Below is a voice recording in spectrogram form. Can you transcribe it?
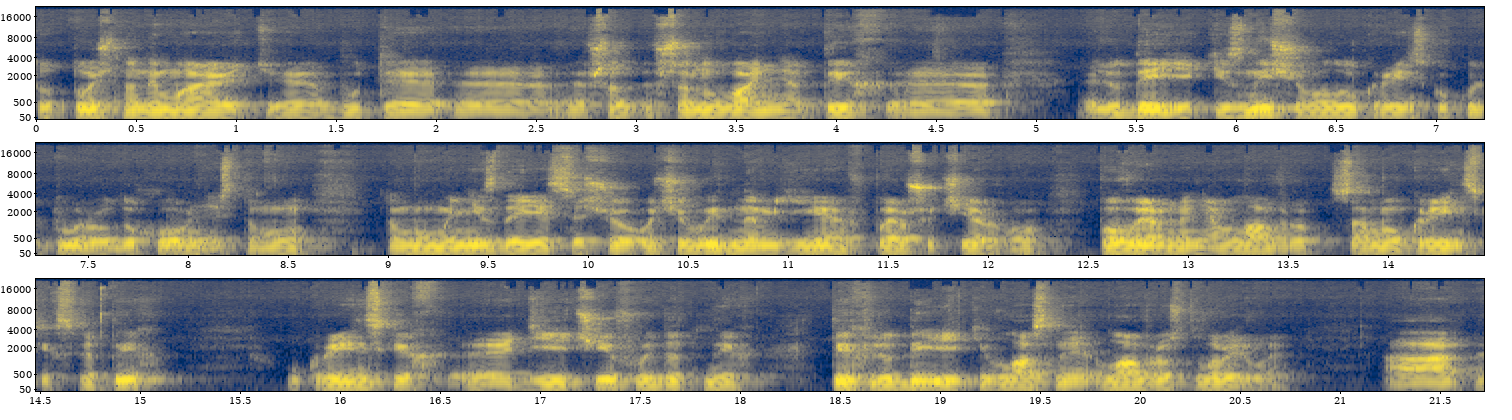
Тут точно не мають е, бути е, вшанування тих е, людей, які знищували українську культуру, духовність. Тому, тому мені здається, що очевидним є в першу чергу повернення в лавру саме українських святих, українських е, діячів видатних, тих людей, які власне лавру створили, а е,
